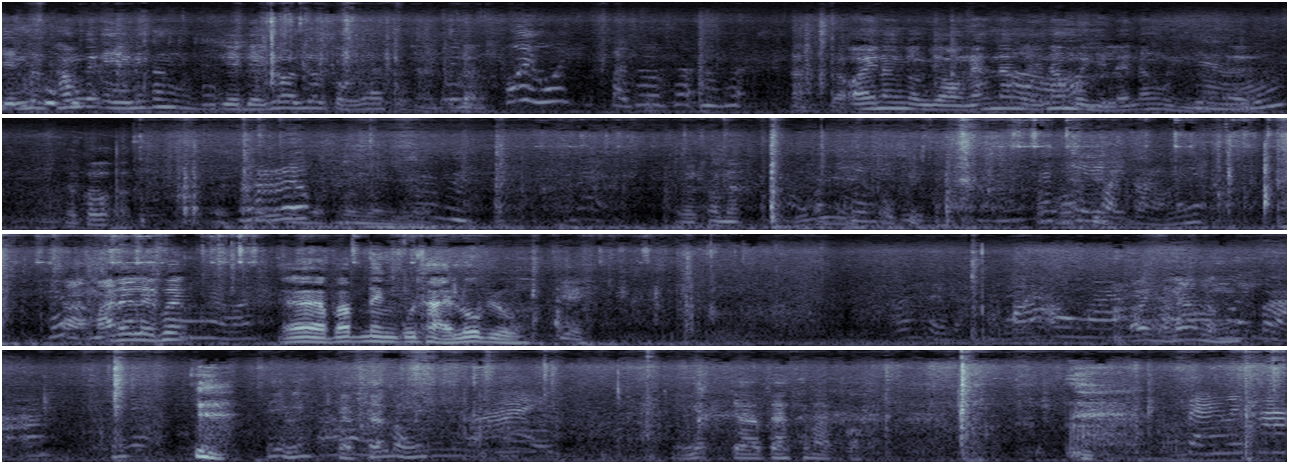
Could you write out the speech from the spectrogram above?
หินมันทำกันเองไม่ต้องเดี๋ยวเดี๋ยวย่อย่อตัวย่อตัวเดี๋ยวโอ้ยโอ้ยขอโทษขอโทษอะเดี๋ยวอ้อยนั่งยองๆนะ นั่งเลย นั่งมือหินเลยนั่งมือหินเออแล้วก็นั่งยองๆเออเท่านั้นโอเคถอยหลังไหมเนี่ยอะมาได้เลยเพื่อน เออแป๊บหนึ่งกูถ่ายรูปอยู่ป้าเอามา อ้อยหั นหน้าหลังดีกว่าอะนี่นี่แบบฉันตรงนี้อย่างนี้จะจะถนัดกว่าแซงเลยค่ะ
